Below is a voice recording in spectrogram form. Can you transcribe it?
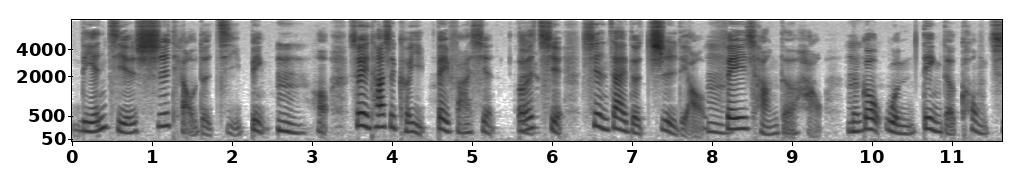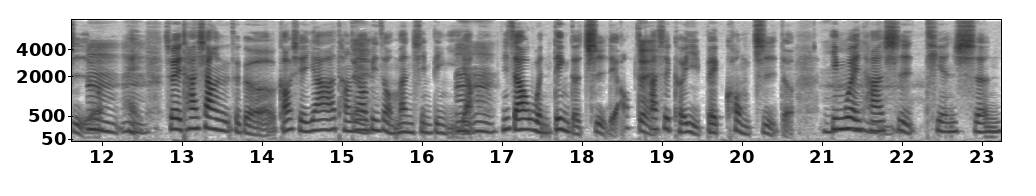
连接失调的疾病，嗯，好，所以它是可以被发现。而且现在的治疗非常的好，嗯、能够稳定的控制了。嗯嗯、所以它像这个高血压、糖尿病这种慢性病一样，嗯嗯、你只要稳定的治疗，它是可以被控制的，嗯、因为它是天生，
